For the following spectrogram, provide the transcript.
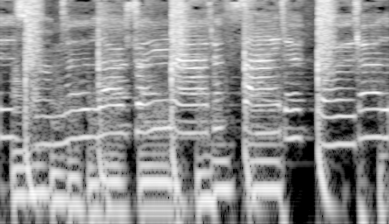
Cause I'm a lover, not a fighter But I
